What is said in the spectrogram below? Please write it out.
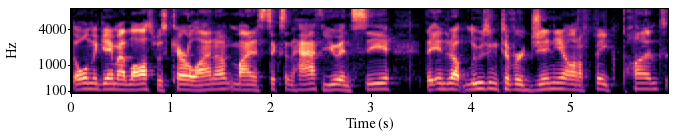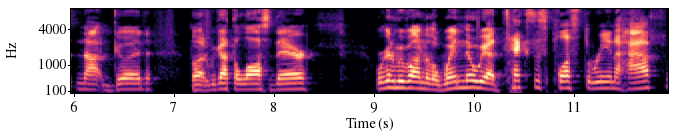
The only game I lost was Carolina minus six and a half UNC. They ended up losing to Virginia on a fake punt. Not good, but we got the loss there. We're to move on to the win, though. We had Texas plus three and a half,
